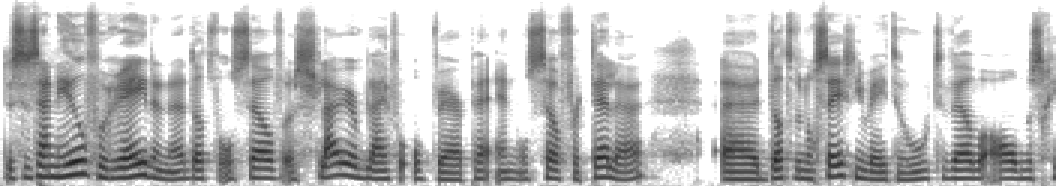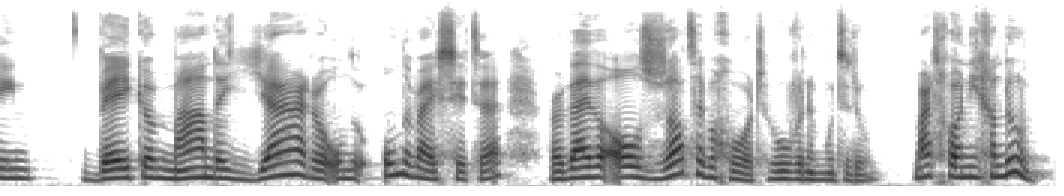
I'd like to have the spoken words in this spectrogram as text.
Dus er zijn heel veel redenen dat we onszelf een sluier blijven opwerpen en onszelf vertellen uh, dat we nog steeds niet weten hoe, terwijl we al misschien weken, maanden, jaren onder onderwijs zitten, waarbij we al zat hebben gehoord hoe we het moeten doen maar het gewoon niet gaan doen.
